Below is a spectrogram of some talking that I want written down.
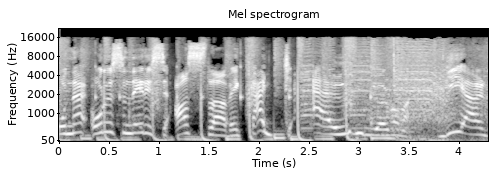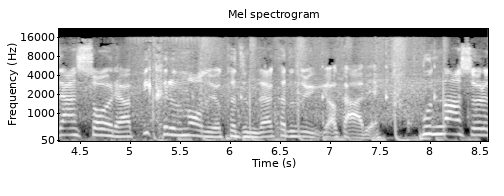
o ner- orası neresi asla ve kaç bilmiyorum ama bir yerden sonra bir kırılma oluyor kadında. Kadın diyor yok abi. Bundan sonra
